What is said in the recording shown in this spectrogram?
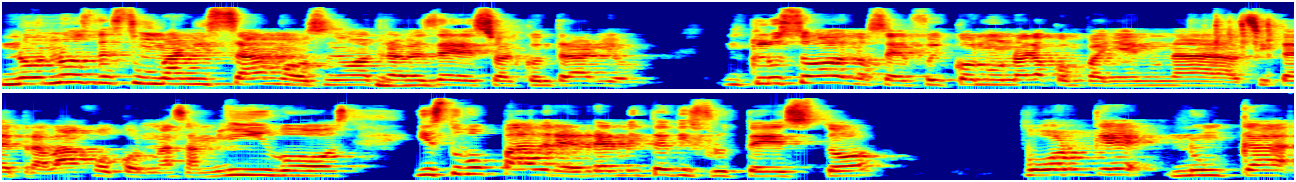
no nos deshumanizamos, ¿no? A través de eso, al contrario. Incluso, no sé, fui con uno, lo acompañé en una cita de trabajo con más amigos y estuvo padre, realmente disfruté esto porque nunca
